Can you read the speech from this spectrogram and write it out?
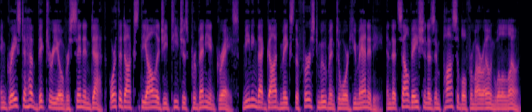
and grace to have victory over sin and death. Orthodox theology teaches prevenient grace, meaning that God makes the first movement toward humanity, and that salvation is impossible from our own will alone.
